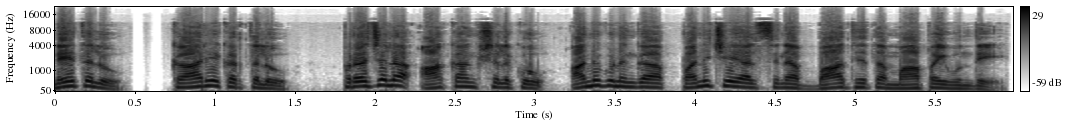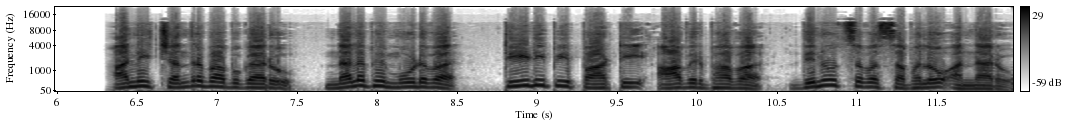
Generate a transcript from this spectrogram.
నేతలు కార్యకర్తలు ప్రజల ఆకాంక్షలకు అనుగుణంగా పనిచేయాల్సిన బాధ్యత మాపై ఉంది. అని చంద్రబాబుగారు నలభై మూడవ టీడీపీ పార్టీ ఆవిర్భావ దినోత్సవ సభలో అన్నారు.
